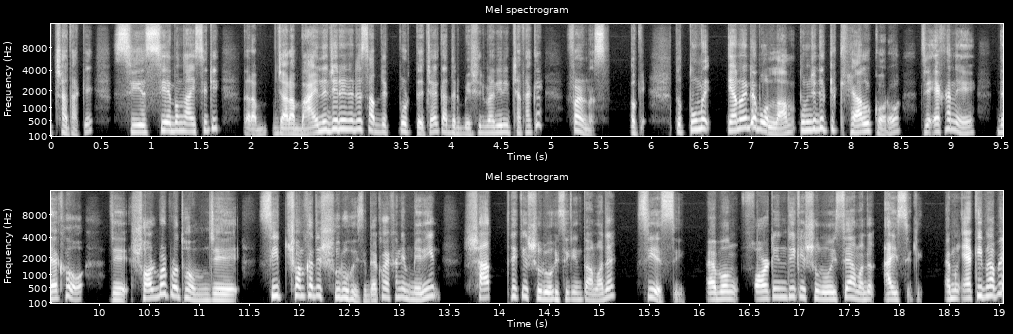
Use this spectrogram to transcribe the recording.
ইচ্ছা থাকে সিএসসি এবং আইসিটি তারা, যারা বায়োলজি রিলেটেড সাবজেক্ট পড়তে চায়, তাদের বেশিরভাগেরই ইচ্ছা থাকে ফার্মাসি ওকে তো তুমি, কেন এটা বললাম? তুমি যদি একটু খেয়াল করো যে এখানে দেখো যে সর্বপ্রথম যে সিট সংখ্যা যে শুরু হয়েছে, দেখো এখানে মেরিট সাত থেকে শুরু হয়েছে কিন্তু আমাদের সিএসসি এবং ফোরটিন থেকে শুরু হয়েছে আমাদের আইসিটি এবং একইভাবে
